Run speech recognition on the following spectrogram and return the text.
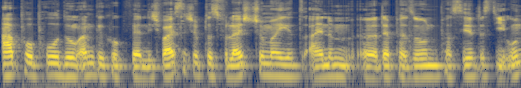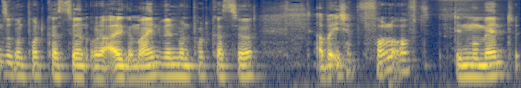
Apropos dumm angeguckt werden. Ich weiß nicht, ob das vielleicht schon mal jetzt einem äh, der Personen passiert ist, die unseren Podcast hören oder allgemein, wenn man Podcast hört. Aber ich habe voll oft den Moment,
